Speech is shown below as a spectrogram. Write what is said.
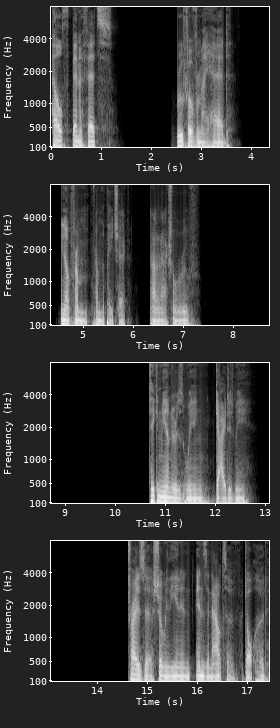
health benefits, roof over my head, you know, from from the paycheck not an actual roof. Taken me under his wing, guided me, tries to show me the in, ins and outs of adulthood.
